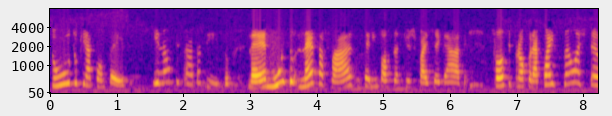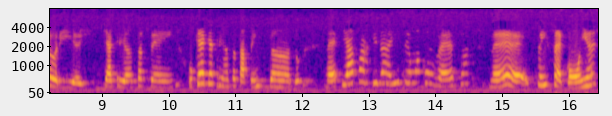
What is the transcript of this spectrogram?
tudo o que acontece. E não se trata disso. Né? Muito, nessa fase, seria importante que os pais chegassem, fosse procurar quais são as teorias que a criança tem, o que é que a criança está pensando, né? E a partir daí ter uma conversa, né, sem cegonhas,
